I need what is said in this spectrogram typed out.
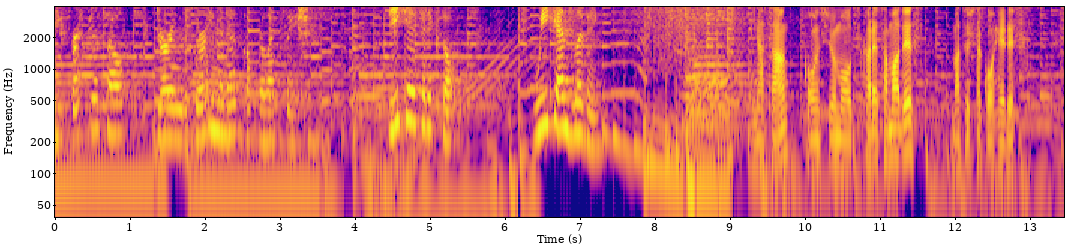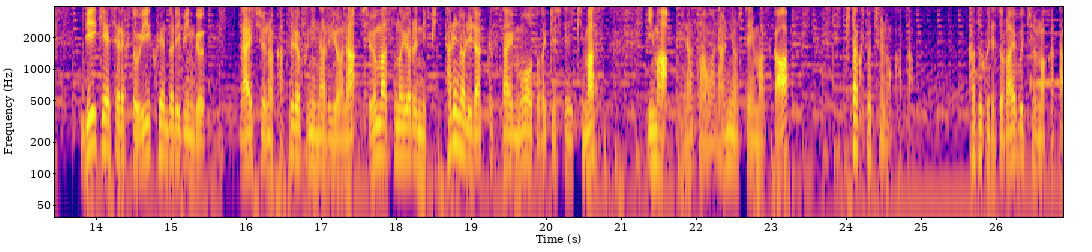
please rest yourself during the 30 minutes of relaxation. DK セレクト Weekend Living. 皆さん今週もお疲れ様です。松下洸平です。DK セレクトウィークエンドリビング来週の活力になるような週末の夜にぴったりのリラックスタイムをお届けしていきます。今皆さんは何をしていますか？帰宅途中の方。家族でドライブ中の方。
